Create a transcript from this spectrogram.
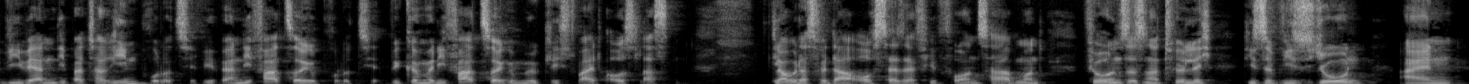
Wie werden die Batterien produziert? Wie werden die Fahrzeuge produziert? Wie können wir die Fahrzeuge möglichst weit auslasten? Ich glaube, dass wir da auch sehr, sehr viel vor uns haben. Und für uns ist natürlich diese Vision ein,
